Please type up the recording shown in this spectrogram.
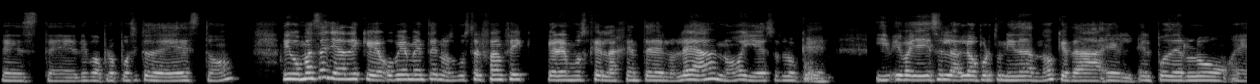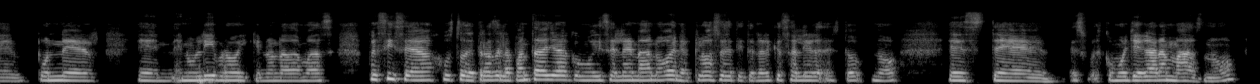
este, digo, a propósito de esto, digo, más allá de que obviamente nos gusta el fanfic, queremos que la gente lo lea, ¿no? Y eso es lo que y, vaya, esa es la, oportunidad, ¿no? Que da el, el poderlo eh, poner en, un libro y que no nada más, pues sí, sea justo detrás de la pantalla, como dice Elena, ¿no? En el closet y tener que salir esto, ¿no? Este, es, como llegar a más, ¿no?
